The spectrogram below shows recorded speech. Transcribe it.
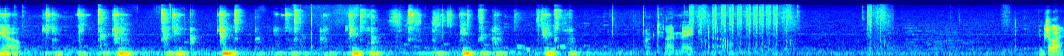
go. What can I make now? Enjoy.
